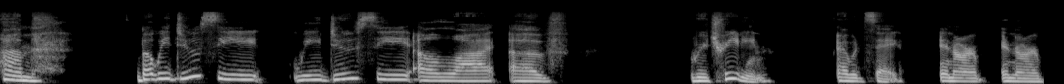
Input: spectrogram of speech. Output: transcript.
Um but we do see we do see a lot of retreating, I would say, in our in our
